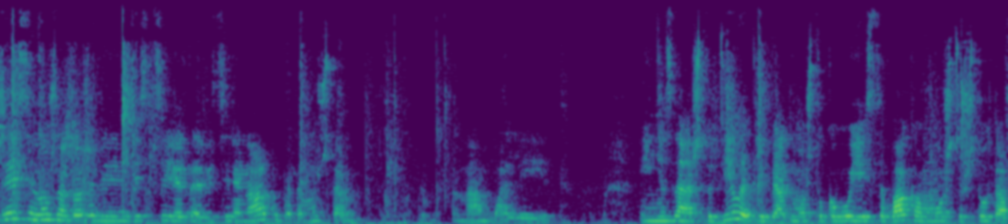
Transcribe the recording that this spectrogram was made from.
Джесси нужно тоже вести это ветеринарку, потому что она болеет. И не знаю, что делать, ребят. Может, у кого есть собака, можете что-то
